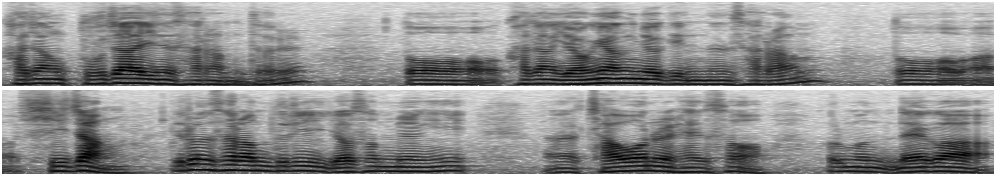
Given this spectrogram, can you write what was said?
가장 부자인 사람들, 또 가장 영향력 있는 사람, 또 어, 시장 이런 사람들이 여섯 명이 어, 자원을 해서 그러면 내가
